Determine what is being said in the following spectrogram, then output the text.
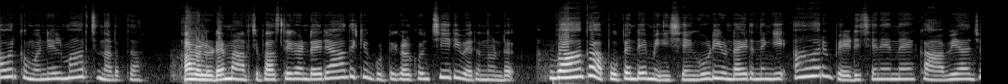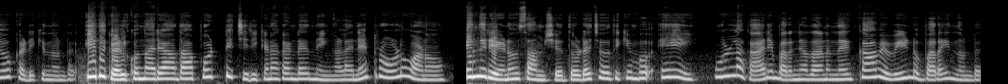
അവർക്ക് മുന്നിൽ മാർച്ച് നടത്തുക. അവളുടെ മാർച്ച് പാസ്റ്റ് കണ്ട് രാധയ്ക്കും കുട്ടികൾക്കും ചിരി വരുന്നുണ്ട്. വാഗ അപ്പൂപ്പന്റെ മീശയും കൂടി ഉണ്ടായിരുന്നെങ്കിൽ ആരും പേടിച്ചേനെന്ന് കാവ്യ ജോക്ക് അടിക്കുന്നുണ്ട്. ഇത് കേൾക്കുന്ന രാധ പൊട്ടിച്ചിരിക്കണ കണ്ട് നിങ്ങൾ എന്നെ ട്രോളുവാണോ എന്ന് രേണു സംശയത്തോടെ ചോദിക്കുമ്പോൾ ഏയ് ഉള്ള കാര്യം പറഞ്ഞതാണെന്ന് കാവ്യ വീണ്ടും പറയുന്നുണ്ട്.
